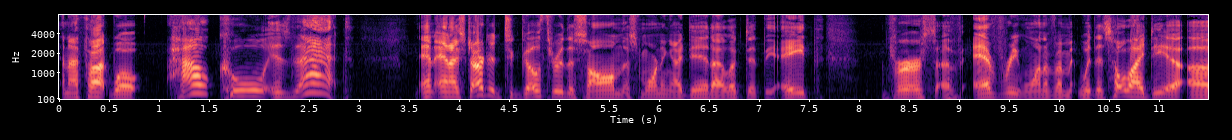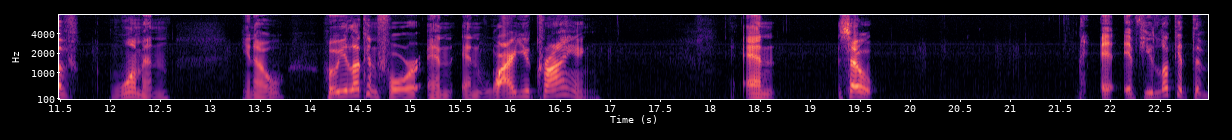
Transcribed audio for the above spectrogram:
And I thought, well, how cool is that? And, and I started to go through the psalm this morning. I did. I looked at the eighth verse of every one of them with this whole idea of woman, you know, who are you looking for and, and why are you crying? And so if you look at the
